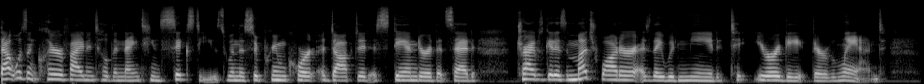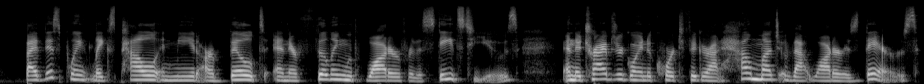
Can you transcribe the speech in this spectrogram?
That wasn't clarified until the 1960s when the Supreme Court adopted a standard that said tribes get as much water as they would need to irrigate their land. By this point, Lakes Powell and Mead are built and they're filling with water for the states to use, and the tribes are going to court to figure out how much of that water is theirs.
